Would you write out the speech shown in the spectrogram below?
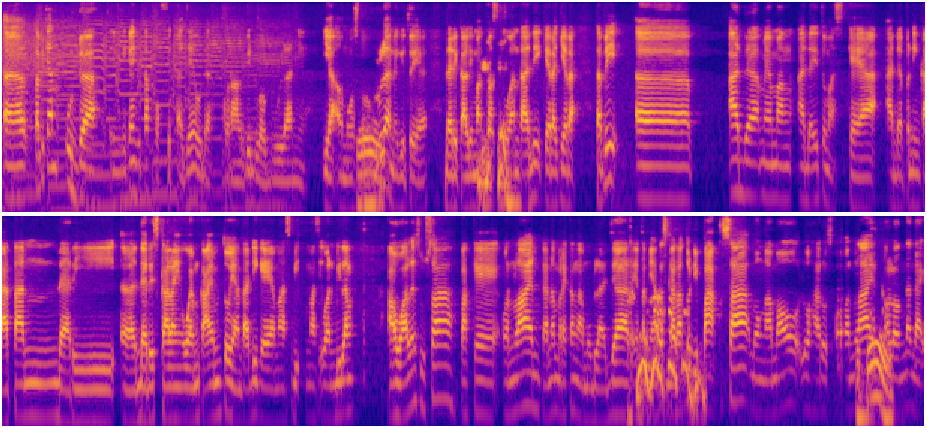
Uh, tapi kan udah ini kan kita covid aja ya udah kurang lebih dua bulan ya. Ya almost dua bulan ya gitu ya. Dari kalimat Mas Tuan tadi kira-kira. Tapi uh, ada memang ada itu mas. Kayak ada peningkatan dari uh, dari skala yang UMKM tuh. Yang tadi kayak Mas Mas Iwan bilang awalnya susah pakai online karena mereka nggak mau belajar. Ya ternyata sekarang tuh dipaksa mau nggak mau lo harus online kalau nggak nggak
